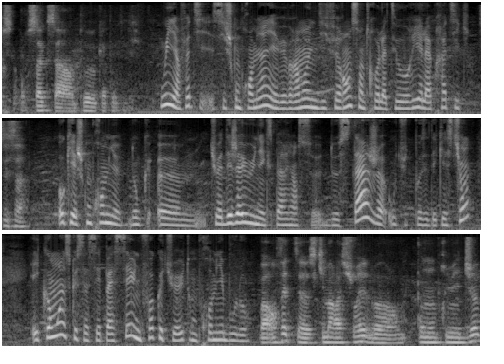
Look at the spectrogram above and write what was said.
C'est pour ça que ça a un peu capoté. Oui, en fait, si je comprends bien, il y avait vraiment une différence entre la théorie et la pratique. C'est ça. Ok, je comprends mieux. Donc, tu as déjà eu une expérience de stage où tu te posais des questions, et comment est-ce que ça s'est passé une fois que tu as eu ton premier boulot? Bah, En fait, euh, ce qui m'a rassuré pour mon premier job,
